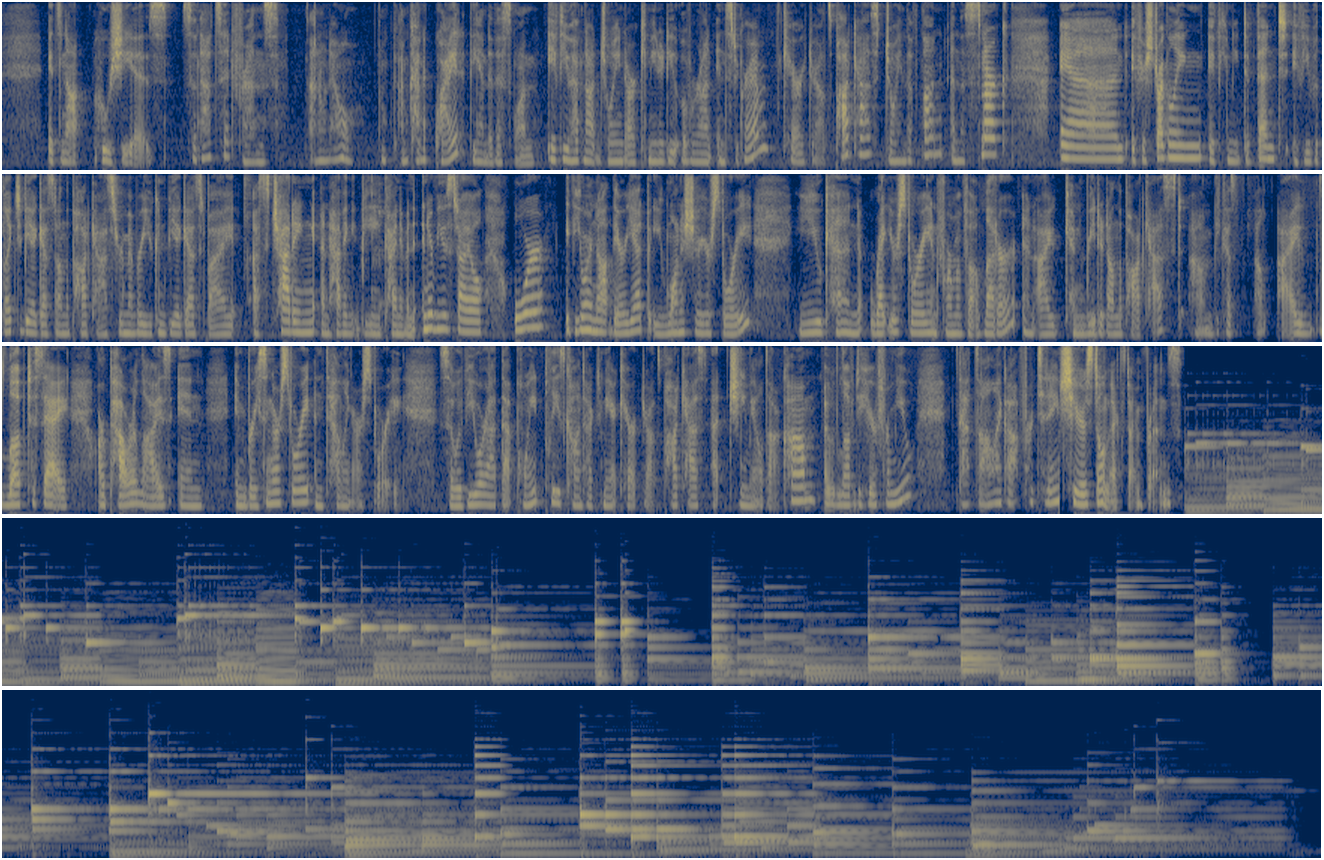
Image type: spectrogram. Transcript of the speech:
It's not who she is. So that's it friends. I don't know. I'm, I'm kind of quiet at the end of this one. If you have not joined our community over on Instagram, Character Outs Podcast, join the fun and the snark. And if you're struggling, if you need to vent, if you would like to be a guest on the podcast, remember you can be a guest by us chatting and having it be kind of an interview style. Or if you are not there yet, but you want to share your story, you can write your story in form of a letter and I can read it on the podcast um, because I love to say our power lies in embracing our story and telling our story. So if you are at that point, please contact me at characteroutspodcast at gmail.com. I would love to hear from you. That's all I got for today. Cheers till next time, friends.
